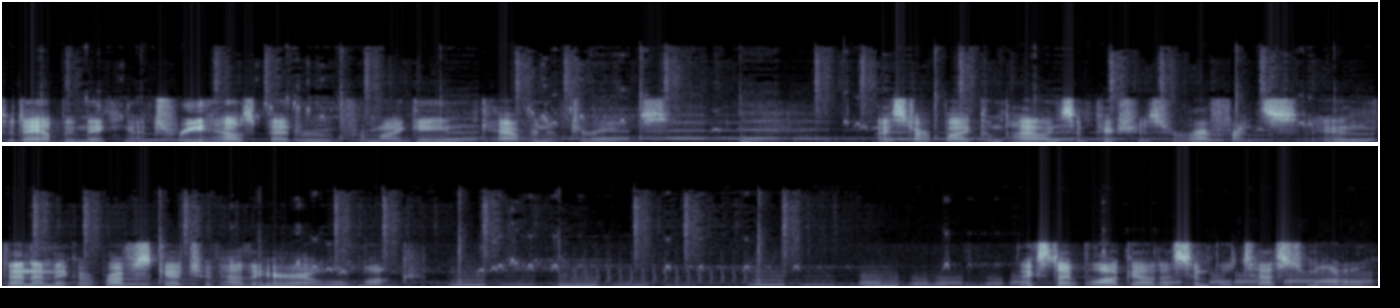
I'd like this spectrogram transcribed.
Today I'll be making a treehouse bedroom for my game Cavern of Dreams. I start by compiling some pictures for reference, and then I make a rough sketch of how the area will look. Next I block out a simple test model.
